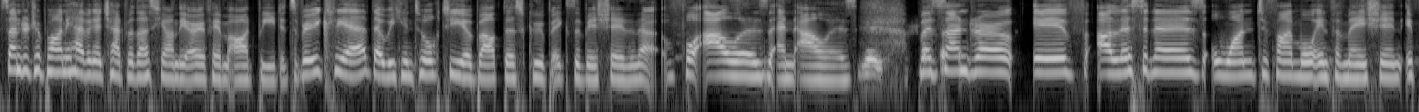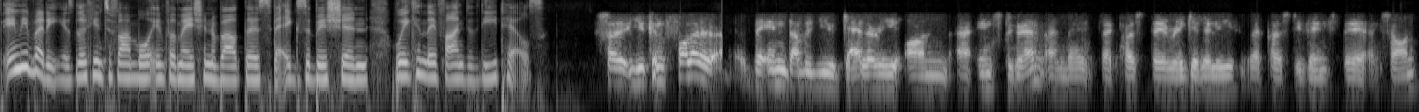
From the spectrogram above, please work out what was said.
Sandro Trapani having a chat with us here on the OFM Art Beat. It's very clear that we can talk to you about this group exhibition uh, for hours and hours. Yes. But Sandro, if our listeners want to find more information, if anybody is looking to find more information about this exhibition, where can they find the details? So you can follow the NW Gallery on uh, Instagram, and they, they post there regularly. They post events there and so on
